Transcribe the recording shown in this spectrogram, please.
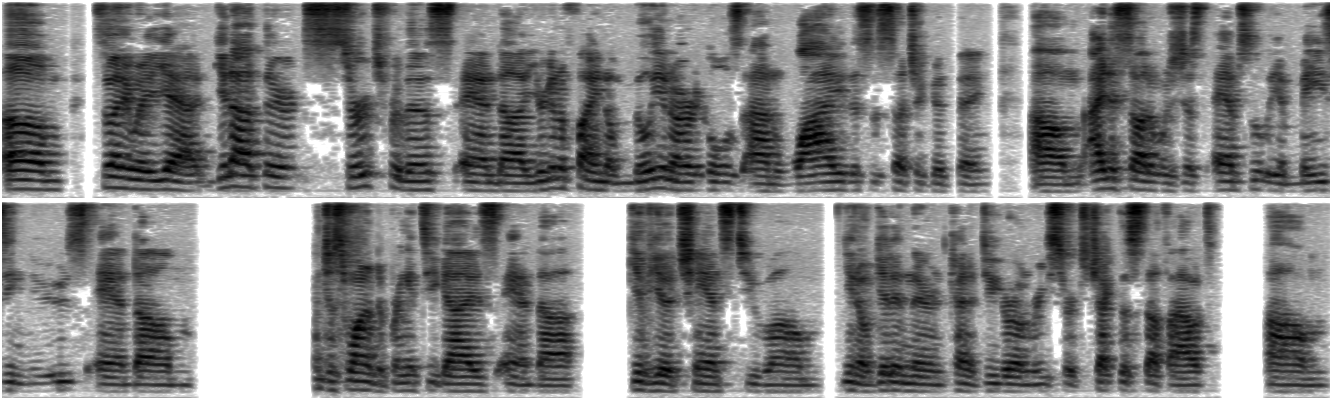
um, so anyway, yeah, get out there, search for this, and uh, you're gonna find a million articles on why this is such a good thing. Um, I just thought it was just absolutely amazing news, and um, I just wanted to bring it to you guys and uh, give you a chance to, um, you know, get in there and kind of do your own research, check this stuff out um,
